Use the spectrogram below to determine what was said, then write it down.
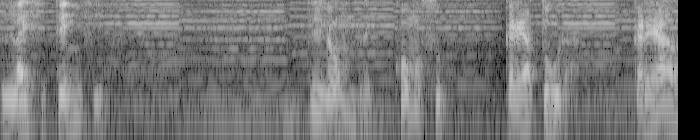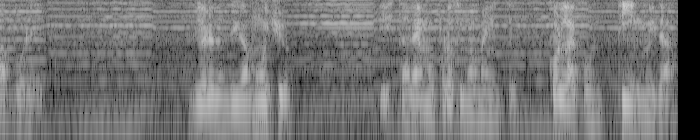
la existencia del hombre como su criatura creada por él. Dios le bendiga mucho y estaremos próximamente con la continuidad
